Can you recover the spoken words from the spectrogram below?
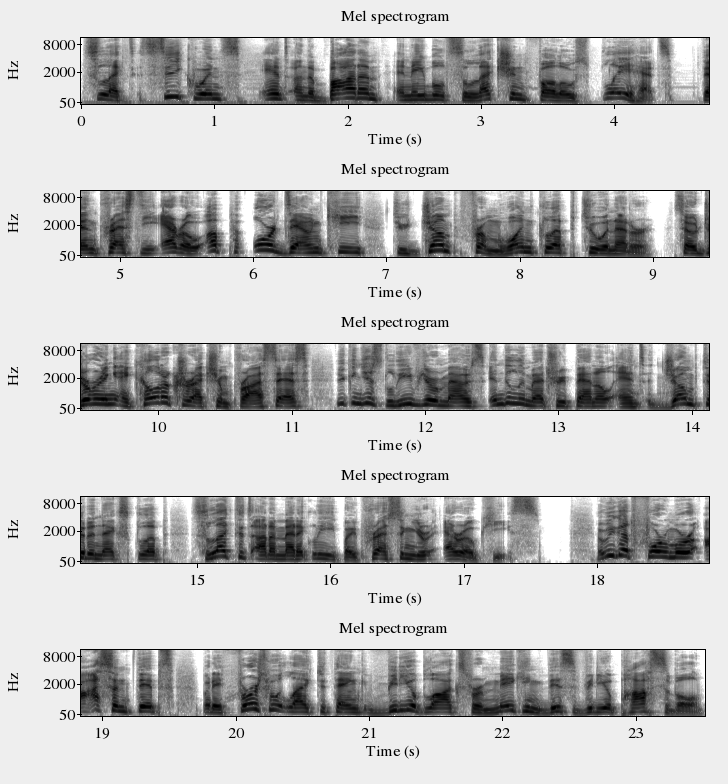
select Sequence, and on the bottom, enable Selection Follows Playhead. Then press the arrow up or down key to jump from one clip to another. So during a color correction process, you can just leave your mouse in the Lumetri panel and jump to the next clip, select it automatically by pressing your arrow keys. And we got four more awesome tips, but I first would like to thank Videoblocks for making this video possible.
